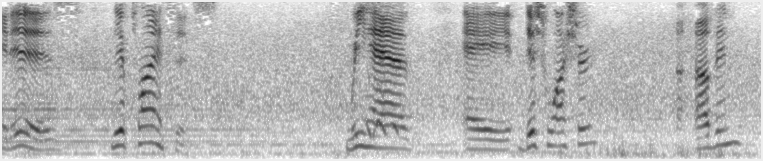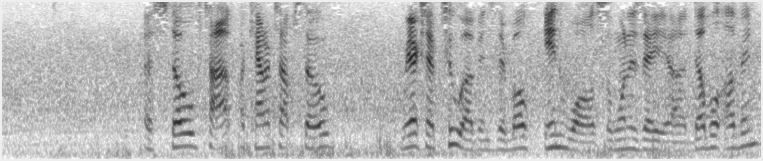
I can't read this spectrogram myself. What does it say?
it is the appliances. We have a dishwasher, an oven, a stove top, a countertop stove. We actually have two ovens. They're both in walls. So one is a uh, double oven.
